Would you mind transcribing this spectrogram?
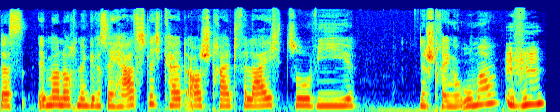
das immer noch eine gewisse Herzlichkeit ausstrahlt, vielleicht so wie eine strenge Oma. Mhm.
